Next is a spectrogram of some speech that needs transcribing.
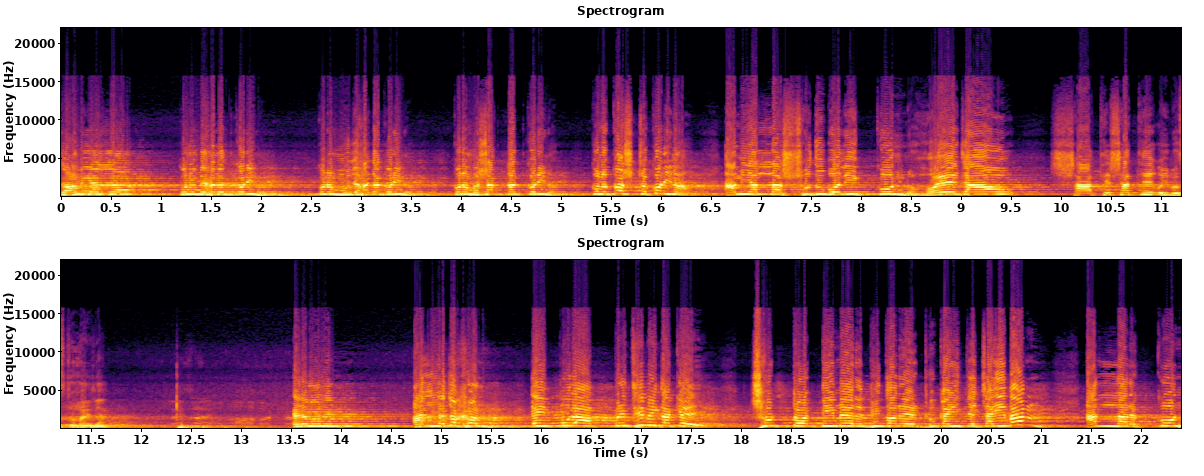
তো আমি আল্লাহ কোনো মেহনত করি না, কোনো মুজাহাদা করি না, কোনো মশাক্কাত করি না, কোনো কষ্ট করি না। আমি আল্লাহ শুধু বলি, কোন, হয়ে যাও, সাথে সাথে ওই বস্তু হয়ে যায় এর মানে আল্লাহ যখন এই পুরা পৃথিবীটাকে ছোট্ট ডিমের ভিতরে ঢুকাইতে চাইবেন, আল্লাহর কোন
